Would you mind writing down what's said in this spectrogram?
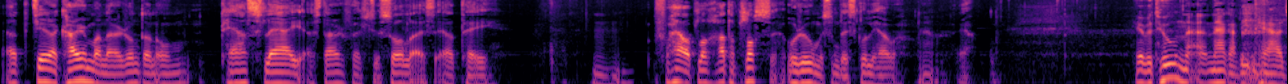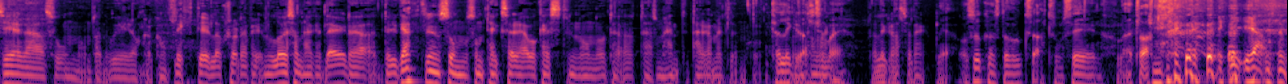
att göra karmarna runt om om täsläge starfällt så läs att hej Mm -hmm. For ha plats hade plats och rum som det skulle ha. Ja. Ja. Jag vet hur när vi å gjøre som om det nu är några konflikter eller så där en lösan här där det dirigenteren som som tek seg av orkestren og det det som hänt där med dem. Det ligger alltså där. Det ligger alltså där. Ja, och så kan du också att de ser en nej klart. Ja, men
